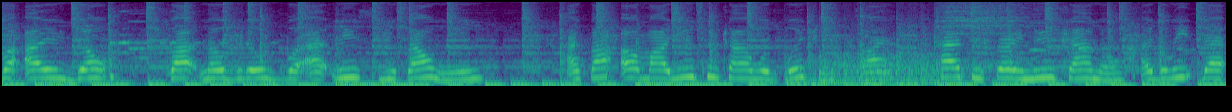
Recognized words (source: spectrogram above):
but I don't got no videos, but at least you found me. I found out my YouTube channel was glitching, so I had to start a new channel. I delete that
